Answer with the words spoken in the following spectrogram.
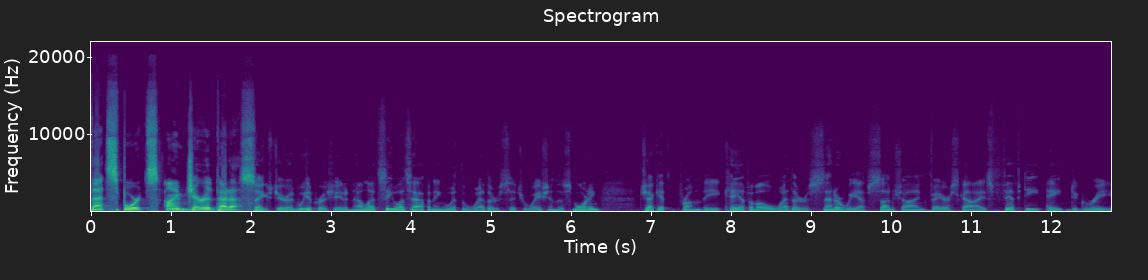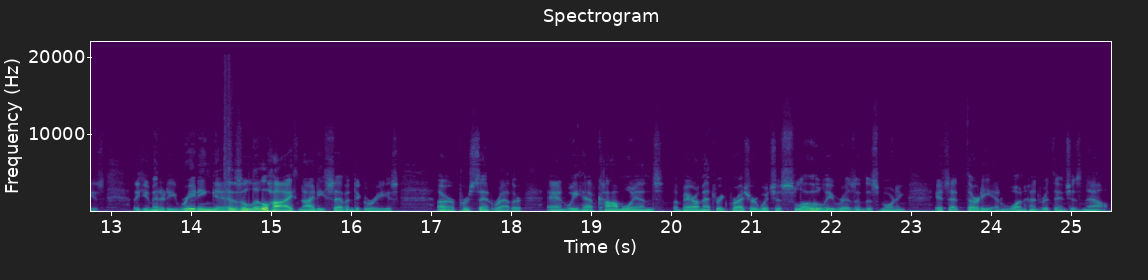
That's sports. I'm Jared Pettis. Thanks, Jared. We appreciate it. Now let's see what's happening with the weather situation this morning. Check it from the KFMO Weather Center. We have sunshine, fair skies, 58 degrees. The humidity reading is a little high, 97 degrees or percent rather, and we have calm winds, a barometric pressure which has slowly risen this morning. It's at 30 and 100th inches now.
